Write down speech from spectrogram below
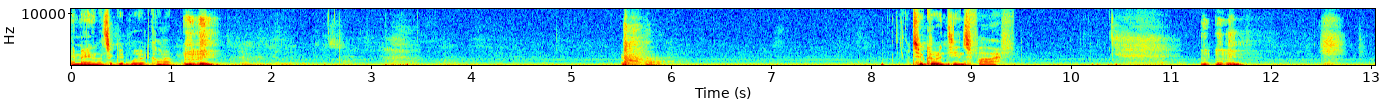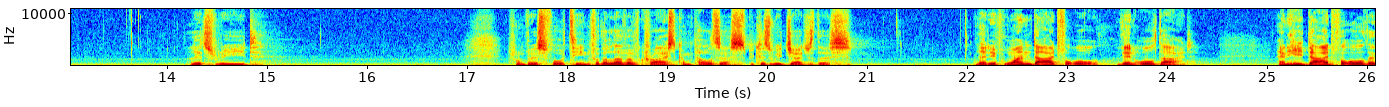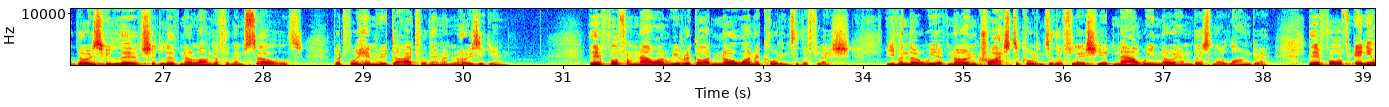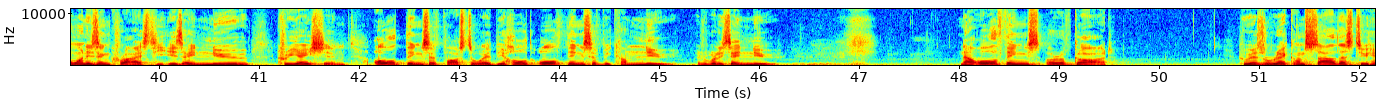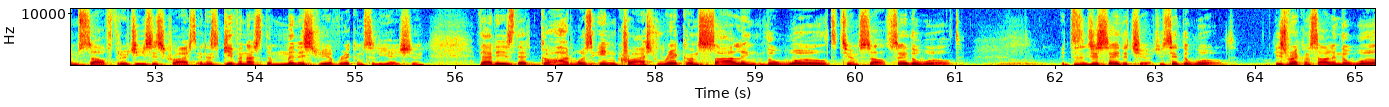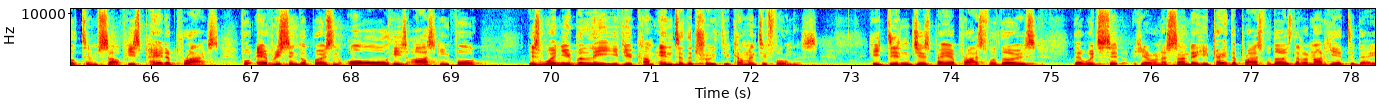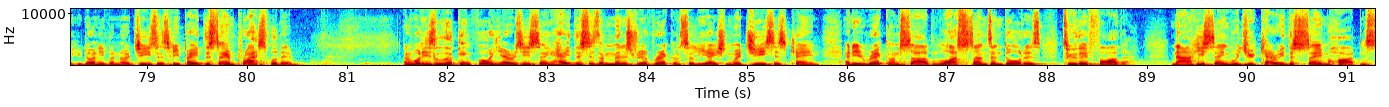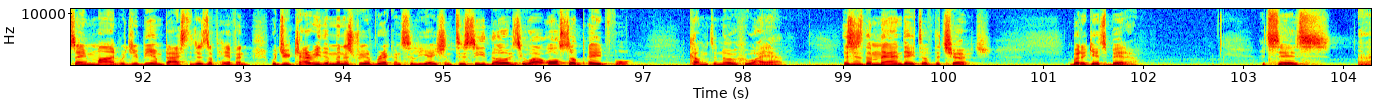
Amen. That's a good word, Connor. 2 Corinthians 5. Let's read from verse 14. For the love of Christ compels us because we judge this that if one died for all, then all died. And he died for all that those who live should live no longer for themselves, but for him who died for them and rose again. Therefore, from now on, we regard no one according to the flesh. Even though we have known Christ according to the flesh, yet now we know him thus no longer. Therefore, if anyone is in Christ, he is a new creation. Old things have passed away. Behold, all things have become new. Everybody say new. Now, all things are of God who has reconciled us to himself through Jesus Christ and has given us the ministry of reconciliation. That is, that God was in Christ reconciling the world to himself. Say the world. It doesn't just say the church, it said the world. He's reconciling the world to himself. He's paid a price for every single person. All he's asking for is when you believe, you come into the truth, you come into fullness. He didn't just pay a price for those that would sit here on a Sunday. He paid the price for those that are not here today, who don't even know Jesus. He paid the same price for them. And what he's looking for here is he's saying, hey, this is a ministry of reconciliation where Jesus came and he reconciled lost sons and daughters to their father. Now he's saying, would you carry the same heart and same mind? Would you be ambassadors of heaven? Would you carry the ministry of reconciliation to see those who are also paid for come to know who I am? This is the mandate of the church. But it gets better. It says,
